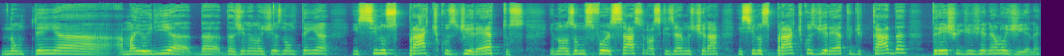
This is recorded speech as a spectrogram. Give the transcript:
não tenha, a maioria da, das genealogias não tenha ensinos práticos diretos, e nós vamos forçar, se nós quisermos tirar ensinos práticos direto de cada trecho de genealogia. Né?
